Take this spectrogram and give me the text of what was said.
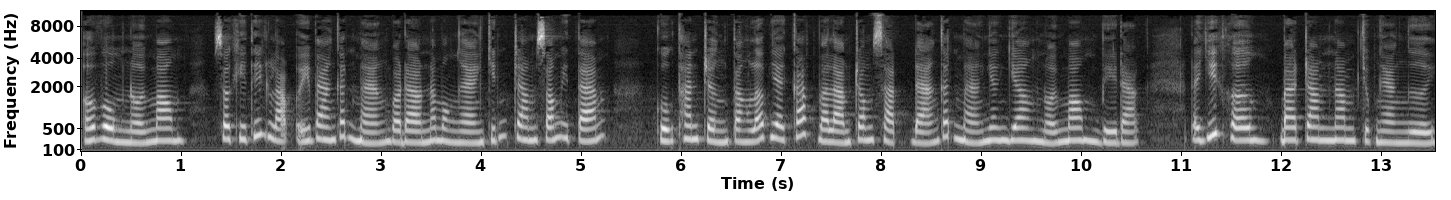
Ở vùng nội mông, sau khi thiết lập Ủy ban cách mạng vào đầu năm 1968, cuộc thanh trừng tầng lớp giai cấp và làm trong sạch đảng cách mạng nhân dân nội mông bị đặt đã giết hơn 350.000 người.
